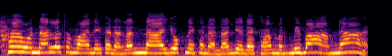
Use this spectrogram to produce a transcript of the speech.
ถ้าวันนั้นรัฐบาลในขณะนั้นนายกในขณะนั้นเนี่ยนะคะมันไม่บ้าอำนาจ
